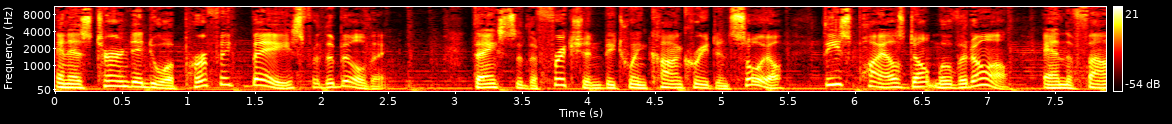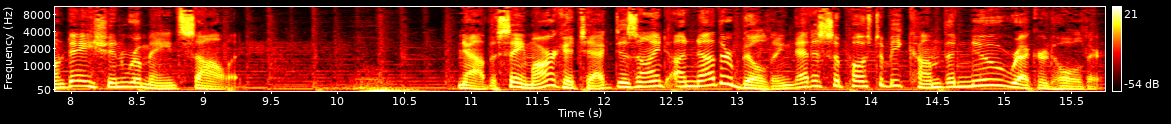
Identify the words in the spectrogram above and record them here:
and has turned into a perfect base for the building. Thanks to the friction between concrete and soil, these piles don't move at all, and the foundation remains solid. Now, the same architect designed another building that is supposed to become the new record holder.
